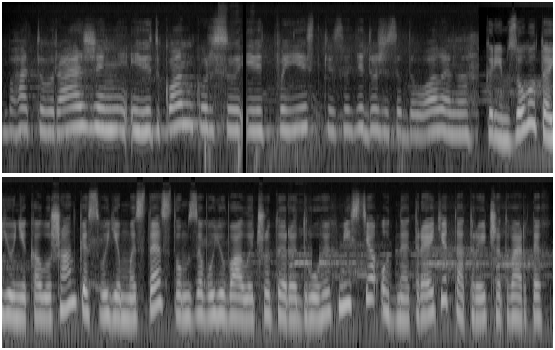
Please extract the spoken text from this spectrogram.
Багато вражень і від конкурсу, і від поїздки. Взагалі дуже задоволена. Крім золота, юні калушанки своїм мистецтвом завоювали чотири других місця, одне третє та три четвертих.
